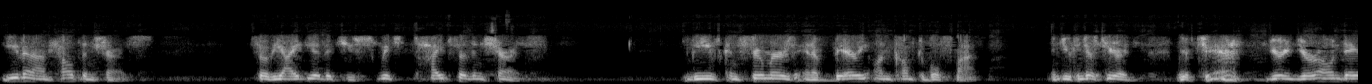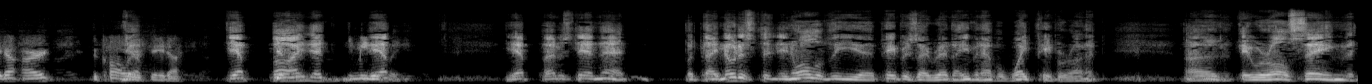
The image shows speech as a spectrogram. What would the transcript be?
even on health insurance. So the idea that you switch types of insurance leaves consumers in a very uncomfortable spot. And you can just hear it. We have your, your own data, Art, the caller's Yeah. data yep. Oh, I, I, immediately. Yep, I understand that. But I noticed that in all of the uh, papers I read, I even have a white paper on it. Uh, they were all saying that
